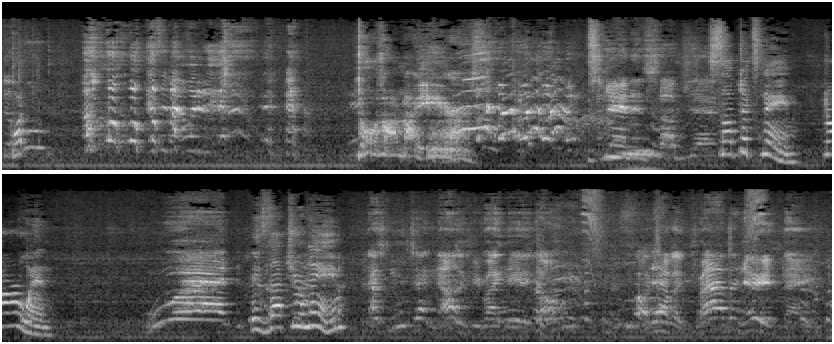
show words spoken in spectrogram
The What? who? Isn't that what it is? Those are my ears! Scanning subject. Subject's name, Darwin. What? Is that your name? That's new technology right there, y'all. You ought to have a drive and everything.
